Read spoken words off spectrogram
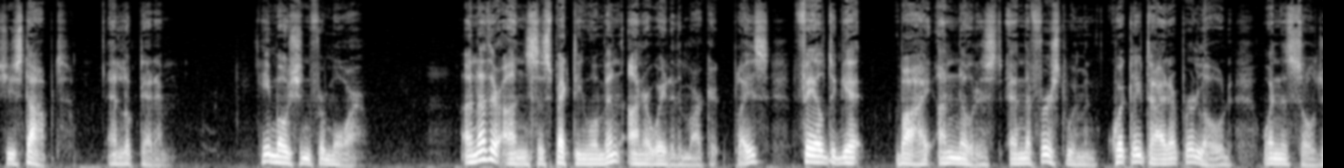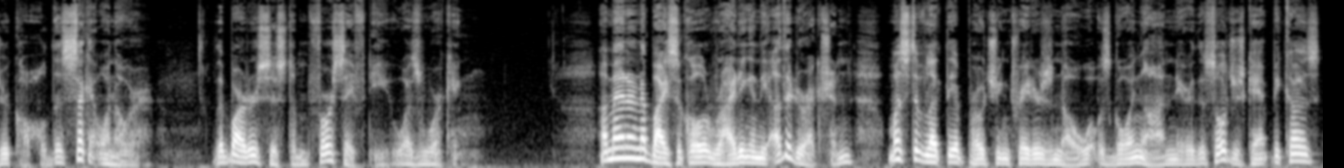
She stopped and looked at him. He motioned for more. Another unsuspecting woman on her way to the marketplace failed to get by unnoticed, and the first woman quickly tied up her load when the soldier called the second one over. The barter system for safety was working. A man on a bicycle riding in the other direction must have let the approaching traders know what was going on near the soldiers' camp because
